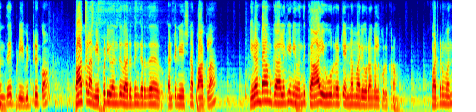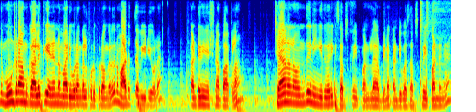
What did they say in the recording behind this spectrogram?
வந்து இப்படி விட்டுருக்கோம். பார்க்கலாம் எப்படி வந்து வருதுங்கிறத கண்டினியூஷனாக பார்க்கலாம். இரண்டாம் காலுக்கு நீ வந்து காய் ஊறுறதுக்கு என்ன மாதிரி உரங்கள் கொடுக்குறோம்? மற்றும் வந்து மூன்றாம் காலுக்கு என்னென்ன மாதிரி உரங்கள் கொடுக்குறோங்கிறத நம்ம அடுத்த வீடியோவில் கண்டினியூஷனாக பார்க்கலாம். சேனலை வந்து நீங்கள் இது வரைக்கும் சப்ஸ்கிரைப் பண்ணல அப்படின்னா கண்டிப்பாக சப்ஸ்கிரைப் பண்ணுங்கள்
